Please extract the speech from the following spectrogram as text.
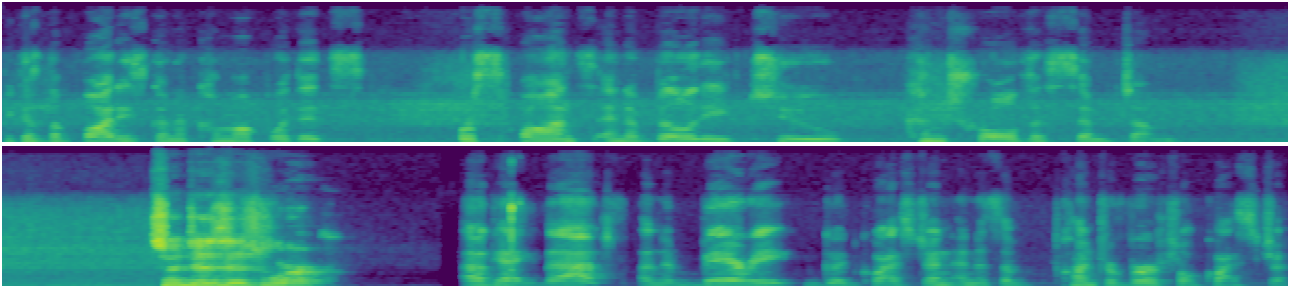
because the body's going to come up with its response and ability to control the symptom. So does this work? Okay, that's a very good question, and it's a controversial question.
